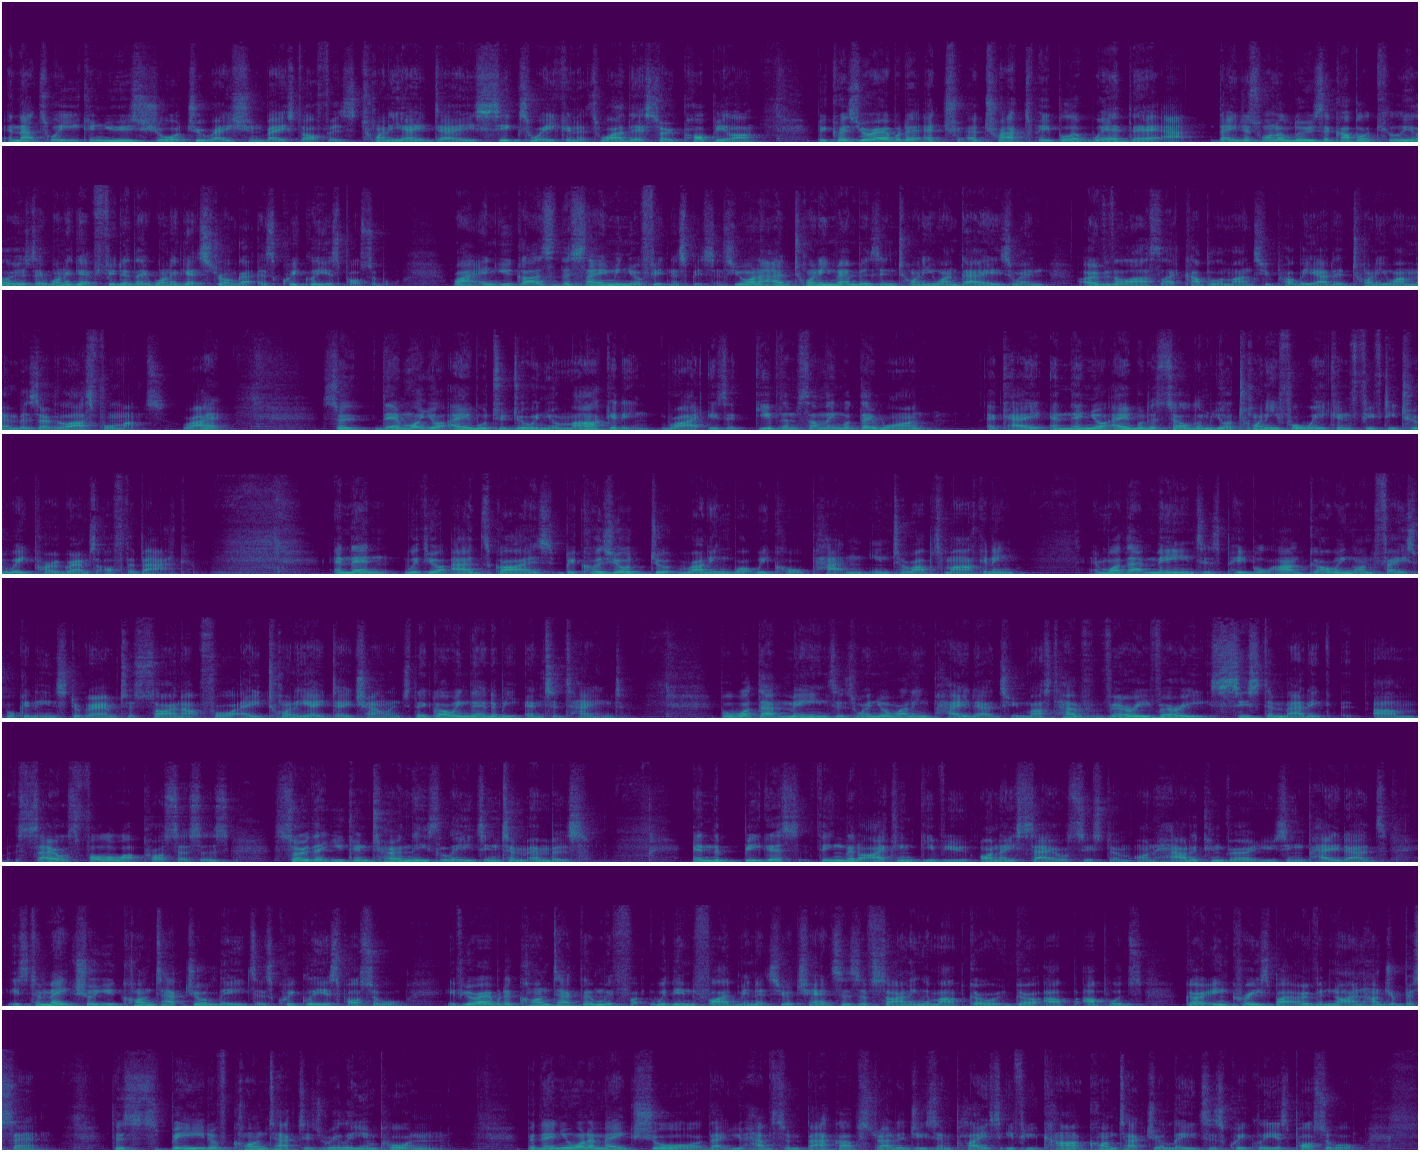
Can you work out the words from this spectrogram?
And that's where you can use short duration based offers, 28 days, six week, and it's why they're so popular because you're able to att- attract people at where they're at. They just want to lose a couple of kilos, they want to get fitter, they want to get stronger as quickly as possible, right? And you guys are the same in your fitness business. You want to add 20 members in 21 days when over the last like couple of months, you probably added 21 members over the last four months, right? So then what you're able to do in your marketing, right, is to give them something what they want, okay, and then you're able to sell them your 24 week and 52 week programs off the back. And then with your ads, guys, because you're do- running what we call pattern interrupt marketing, and what that means is people aren't going on Facebook and Instagram to sign up for a 28 day challenge. They're going there to be entertained. But what that means is when you're running paid ads, you must have very, very systematic um, sales follow up processes so that you can turn these leads into members. And the biggest thing that I can give you on a sales system on how to convert using paid ads is to make sure you contact your leads as quickly as possible. If you're able to contact them with, within five minutes, your chances of signing them up go, go up upwards, go increase by over 900%. The speed of contact is really important. But then you want to make sure that you have some backup strategies in place if you can't contact your leads as quickly as possible.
